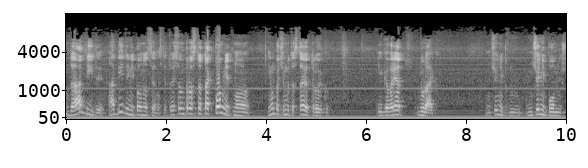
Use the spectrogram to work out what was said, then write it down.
Да, обиды, обиды неполноценности. То есть он просто так помнит, но ему почему-то ставят тройку. И говорят: "Дурак". Ничего не ничего не помнишь.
